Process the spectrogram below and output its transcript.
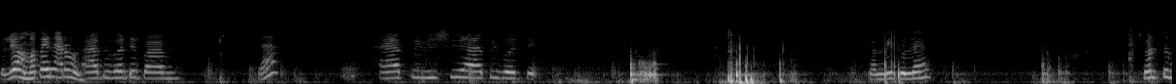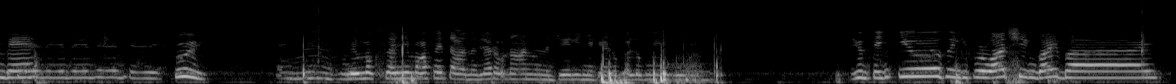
Sali, ah, matay na ron! Happy birthday, Pam. Ha? Happy, wish you happy birthday. Tambi, sula! Sul, tumbe! Uy! Hindi magsa niya makasalita ka. Naglaro ng ano na jelly niya. Kaya alog-alog niya yung jelly niya. Yun, thank you. Thank you for watching. Bye-bye.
